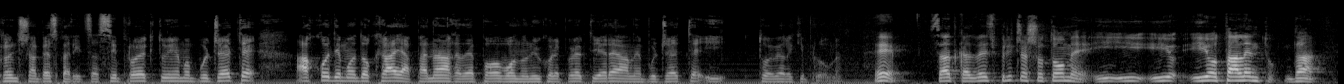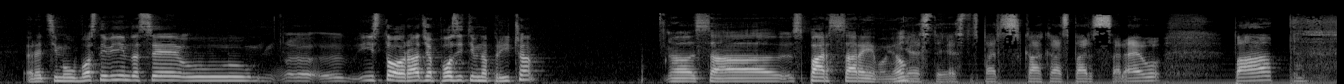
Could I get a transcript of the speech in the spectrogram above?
klinična besparica. Svi projektujemo budžete, a hodimo do kraja, pa nagrada je povoljno, niko ne projektuje realne budžete i to je veliki problem. E, sad kad već pričaš o tome i, i, i, i o talentu, da, recimo u Bosni vidim da se u, e, isto rađa pozitivna priča, Uh, sa Spars Sarajevo, jel? Jeste, jeste, Spars, KK Spars Sarajevo. Pa, pff,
